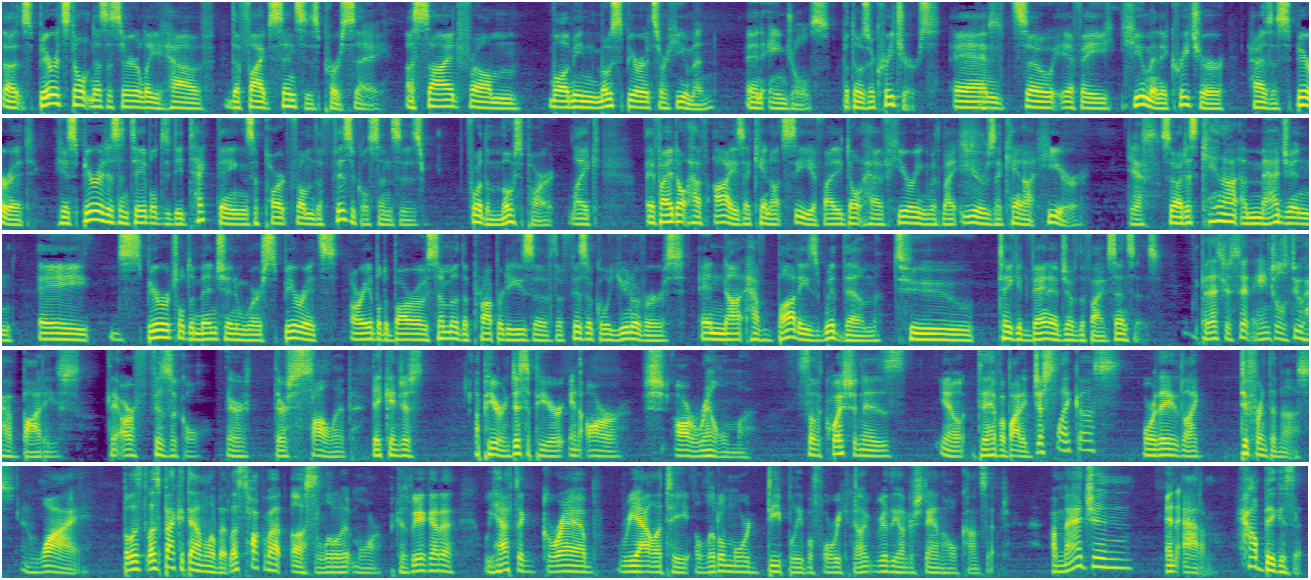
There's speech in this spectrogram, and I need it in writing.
uh, spirits don't necessarily have the five senses per se. Aside from, well, I mean, most spirits are human and angels, but those are creatures. And so if a human, a creature, has a spirit, his spirit isn't able to detect things apart from the physical senses for the most part. Like, if I don't have eyes, I cannot see. If I don't have hearing with my ears, I cannot hear. Yes. So I just cannot imagine a spiritual dimension where spirits are able to borrow some of the properties of the physical universe and not have bodies with them to take advantage of the five senses. But that's just it. Angels do have bodies. They are physical. They're they're solid. They can just appear and disappear in our our realm. So the question is, you know, do they have a body just like us, or are they like different than us, and why? But let's let's back it down a little bit. Let's talk about us a little bit more because we gotta we have to grab reality a little more deeply before we can really understand the whole concept. Imagine an atom. How big is it?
